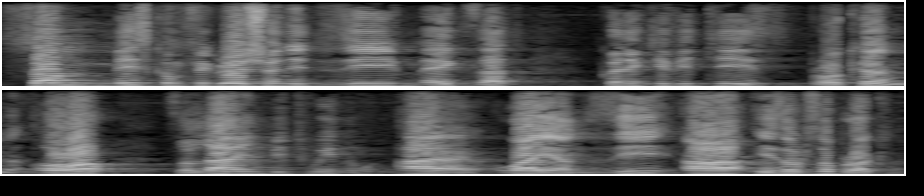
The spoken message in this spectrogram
some misconfiguration in Z makes that connectivity is broken, or the line between I, Y and Z are, is also broken.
